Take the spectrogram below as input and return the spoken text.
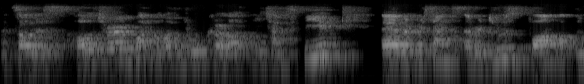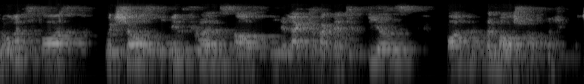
And so this whole term, 1 over mu curl of E times B, uh, represents a reduced form of the Lorentz force, which shows the influence of the electromagnetic fields on the motion of the fluid.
